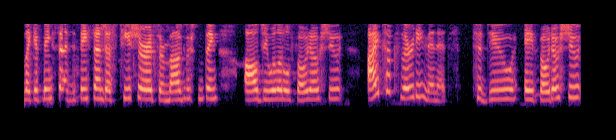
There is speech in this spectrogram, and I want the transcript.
like if they send, if they send us t-shirts or mugs or something, I'll do a little photo shoot. I took 30 minutes to do a photo shoot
